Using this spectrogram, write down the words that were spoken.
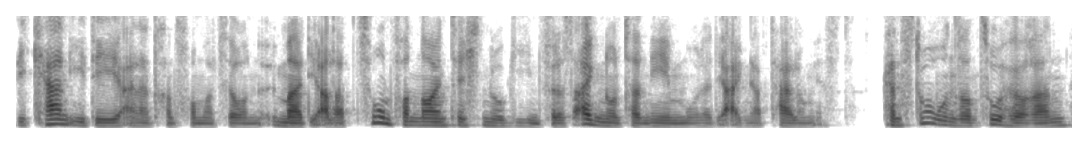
die Kernidee einer Transformation immer die Adaption von neuen Technologien für das eigene Unternehmen oder die eigene Abteilung ist. Kannst du unseren Zuhörern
